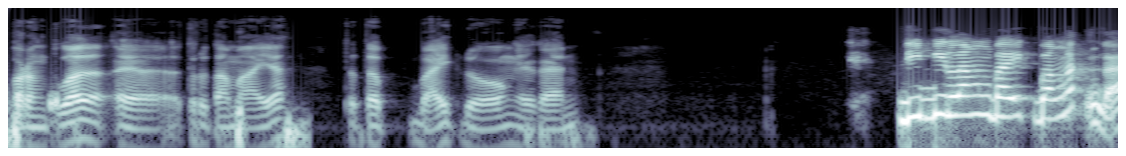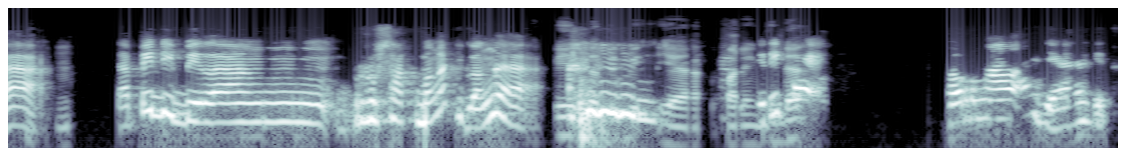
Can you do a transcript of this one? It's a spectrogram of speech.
orang tua eh, terutama ayah tetap baik dong ya kan dibilang baik banget enggak hmm. tapi dibilang rusak banget juga enggak tapi, ya paling jadi tidak kayak normal aja gitu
